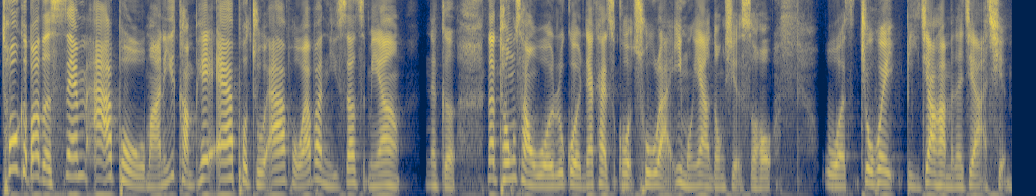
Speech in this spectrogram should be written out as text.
talk about the same apple 嘛。你 compare apple to apple，要不然你是要怎么样那个？那通常我如果人家开始给我出来一模一样的东西的时候，我就会比较他们的价钱。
